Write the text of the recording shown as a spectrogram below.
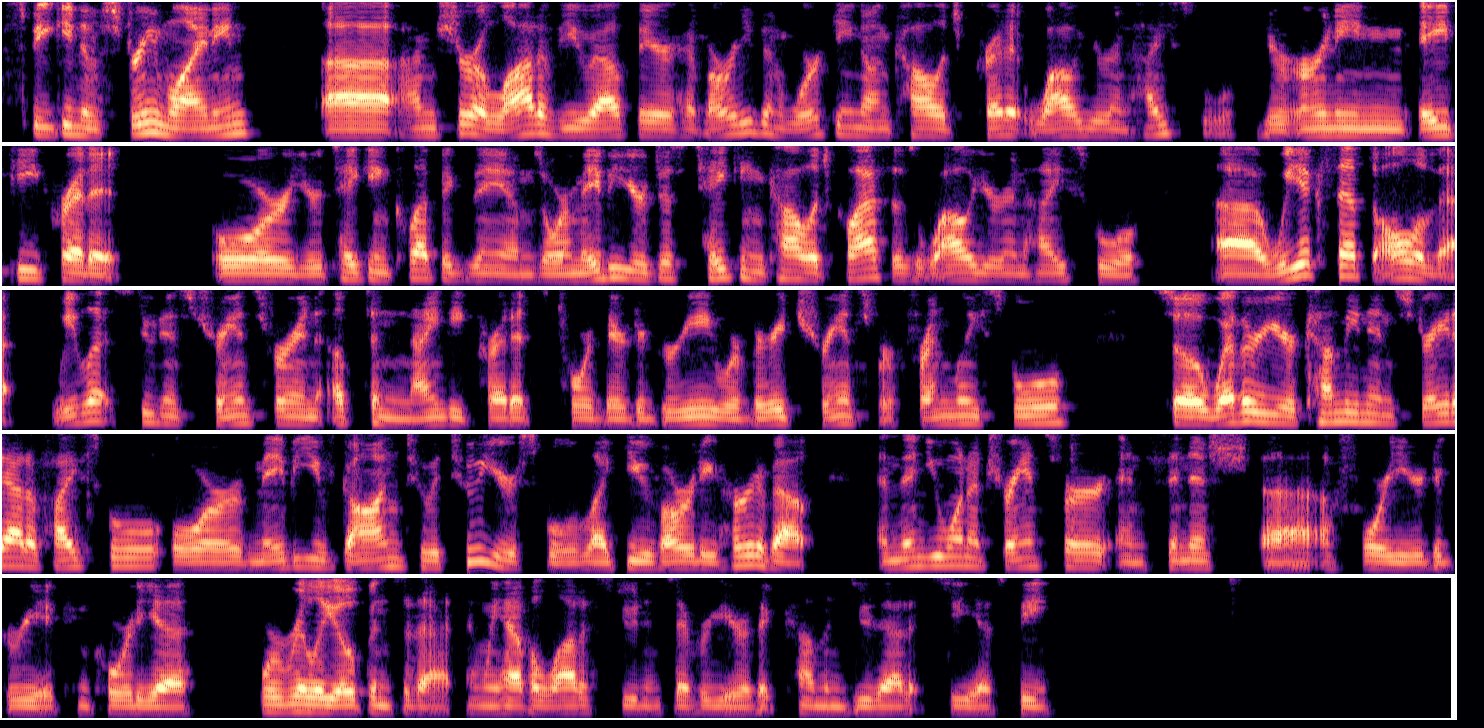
Speaking of streamlining, uh, I'm sure a lot of you out there have already been working on college credit while you're in high school. You're earning AP credit, or you're taking CLEP exams, or maybe you're just taking college classes while you're in high school. Uh, we accept all of that. We let students transfer in up to 90 credits toward their degree. We're very transfer friendly school. So whether you're coming in straight out of high school or maybe you've gone to a two-year school like you've already heard about, and then you want to transfer and finish uh, a four-year degree at Concordia, we're really open to that. And we have a lot of students every year that come and do that at CSP.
